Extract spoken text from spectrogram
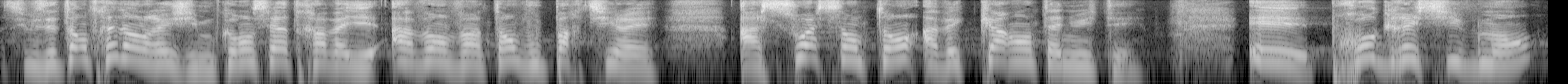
Si vous êtes entré dans le régime, commencé à travailler avant 20 ans, vous partirez à 60 ans avec 40 annuités. Et progressivement,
